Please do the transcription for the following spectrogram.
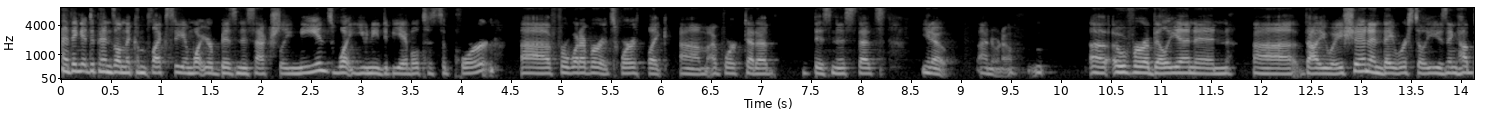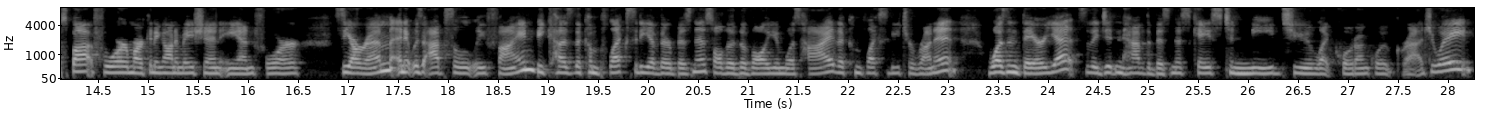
I think it depends on the complexity and what your business actually needs, what you need to be able to support uh, for whatever it's worth. Like um, I've worked at a business that's, you know, I don't know, uh, over a billion in uh, valuation, and they were still using HubSpot for marketing automation and for CRM. And it was absolutely fine because the complexity of their business, although the volume was high, the complexity to run it wasn't there yet. So they didn't have the business case to need to, like, quote unquote, graduate.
